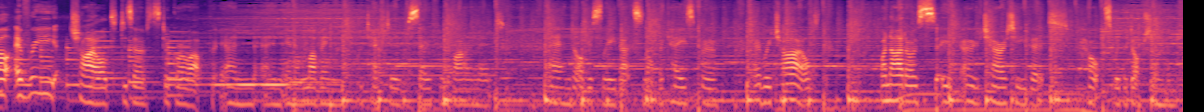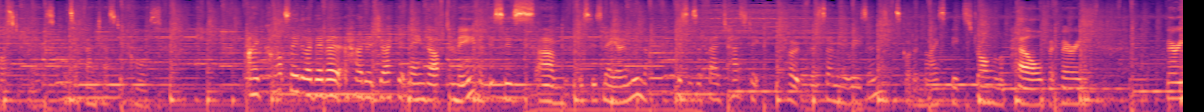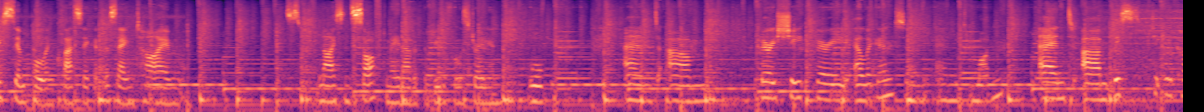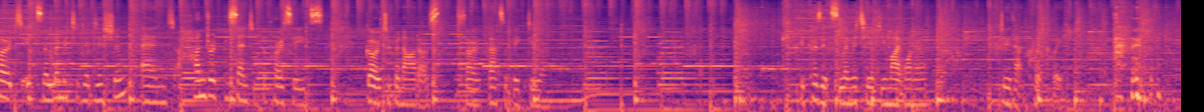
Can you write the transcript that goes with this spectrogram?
Well, every child deserves to grow up in, in, in, a loving, protective, safe environment. And obviously, that's not the case for every child. Barnardos is a charity that helps with adoption and foster care, it's a fantastic cause. I can't say that I've ever had a jacket named after me, but this is um, this is Naomi. This is a fantastic coat for so many reasons. It's got a nice big strong lapel, but very very simple and classic at the same time. It's nice and soft, made out of the beautiful Australian wool, and um, very chic, very elegant and, and modern. And um, this particular coat, it's a limited edition, and 100% of the proceeds go to Barnardos, so that's a big deal. Because it's limited, you might want to do that quickly.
